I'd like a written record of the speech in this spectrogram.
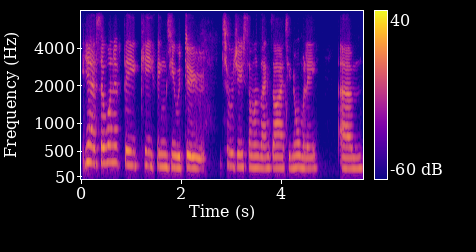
Yeah, so one of the key things you would do to reduce someone's anxiety normally um,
